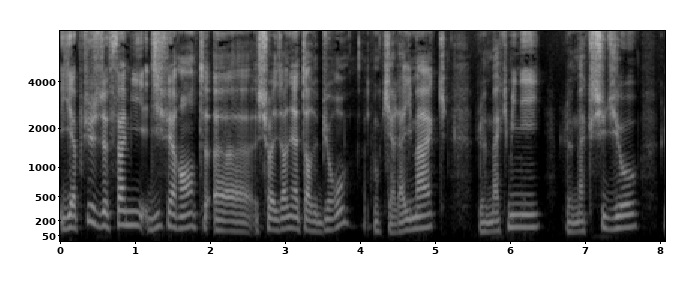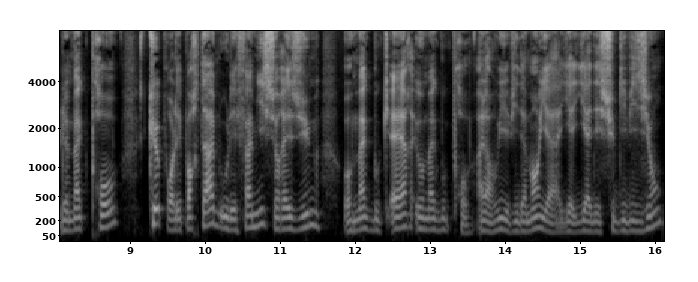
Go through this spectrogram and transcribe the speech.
Il y a plus de familles différentes euh, sur les ordinateurs de bureau. Donc il y a l'iMac, le Mac Mini, le Mac Studio, le Mac Pro, que pour les portables où les familles se résument au MacBook Air et au MacBook Pro. Alors oui, évidemment, il y a, il y a des subdivisions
